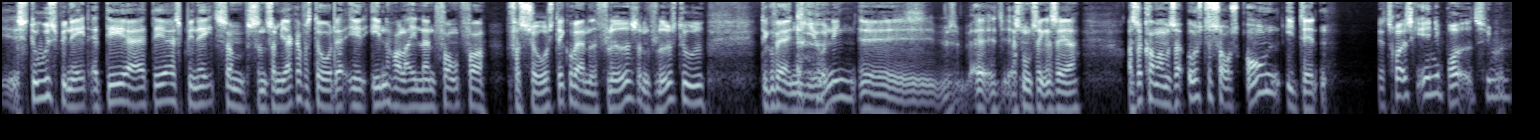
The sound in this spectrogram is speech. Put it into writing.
øh, stuespinat, at det er, det er spinat, som, som, som jeg kan forstå det, et- indeholder en eller anden form for, for sauce. Det kunne være noget fløde, sådan en flødestude. Det kunne være en jævning, øh, øh, sådan nogle ting, jeg siger. Og så kommer man så ostesauce oven i den. Jeg tror, jeg skal ind i brødet, Simon.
